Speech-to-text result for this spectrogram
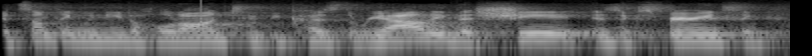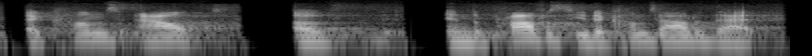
It's something we need to hold on to because the reality that she is experiencing that comes out of, and the prophecy that comes out of that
